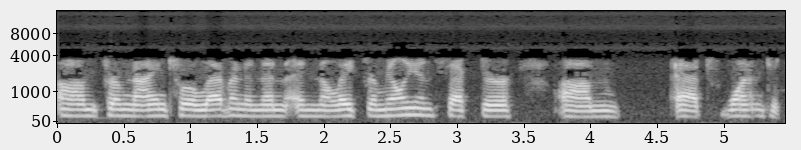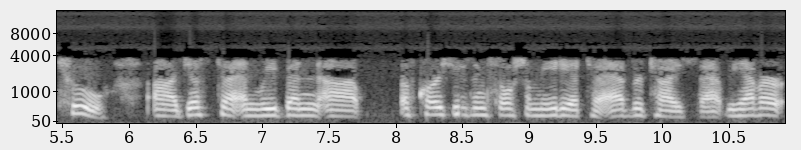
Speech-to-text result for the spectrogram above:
um, from nine to eleven, and then in the Lake Vermilion sector um, at one to two. Uh, just to, and we've been, uh, of course, using social media to advertise that. We have our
